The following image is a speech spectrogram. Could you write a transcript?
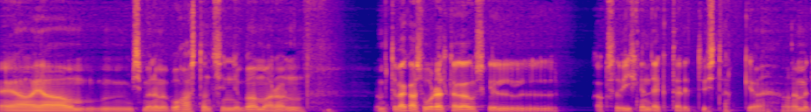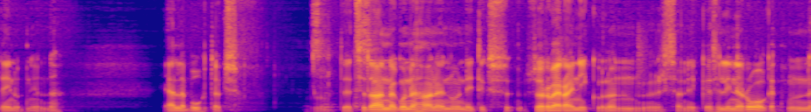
ja, ja mis me oleme puhastanud siin juba, ma arvan, mitte väga suurelt, aga kuskil kakssada viiskümmend hektarit vist äkki või oleme teinud nii-öelda jälle puhtaks et, et seda on nagu näha, no näiteks Sõrve rannikul on seal ikka selline roog, et mul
